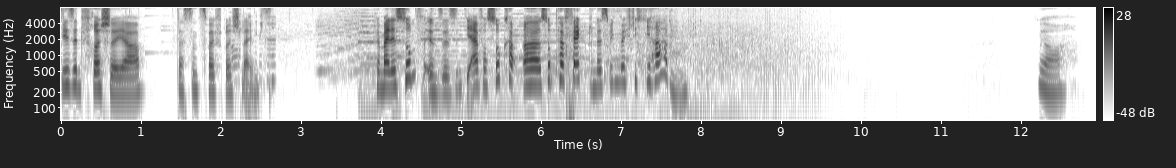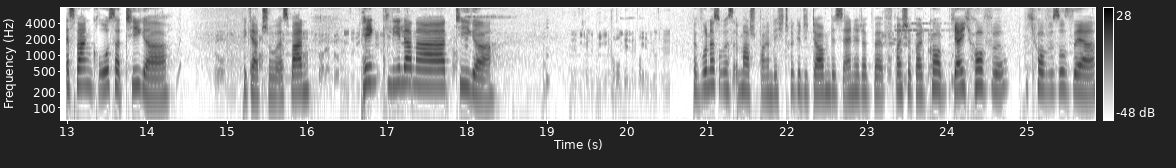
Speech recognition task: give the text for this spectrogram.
Die sind Frösche, ja. Das sind zwei Fröschleins. Für meine Sumpfinsel sind die einfach so, äh, so perfekt und deswegen möchte ich die haben. Ja. Es war ein großer Tiger. Pikachu. Es war ein pink-lilaner Tiger. Bewunderung ist immer spannend. Ich drücke die Daumen, dass eine der Frösche bald kommt. Ja, ich hoffe. Ich hoffe so sehr.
